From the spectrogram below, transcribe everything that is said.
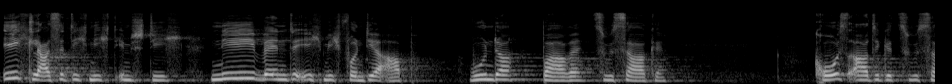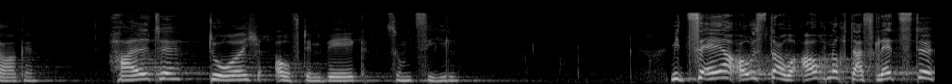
Ich lasse dich nicht im Stich, nie wende ich mich von dir ab. Wunderbare Zusage. Großartige Zusage. Halte durch auf dem Weg zum Ziel. Mit zäher Ausdauer auch noch das letzte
